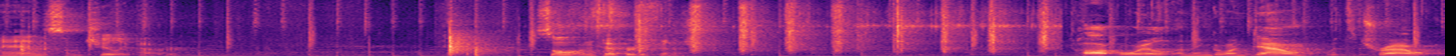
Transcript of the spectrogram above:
and some chili powder. Salt and pepper to finish. Hot oil and then going down with the trout.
